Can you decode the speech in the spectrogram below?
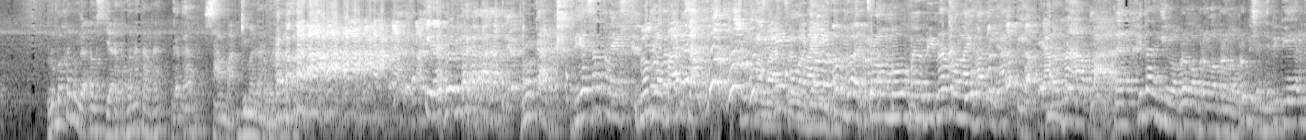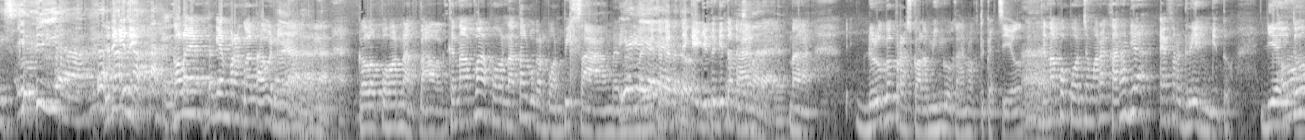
Lu bahkan nggak tahu sejarah pohon Natal kan? Nggak tahu. Sama. Gimana Romo? Kira Bukan. Dia stres. Gue belum baca, gue belum baca bagian itu. Romo Ferdinand mulai hati-hati. Karena apa? Kita lagi ngobrol-ngobrol-ngobrol-ngobrol bisa jadi dia yang diskon. Iya. Jadi gini, kalau yang yang pernah gua tahu nih ya, Iya. kalau pohon Natal, kenapa pohon Natal bukan pohon pisang dan Iya, lain-lain iya, itu kan kayak gitu-gitu kan. Nah, dulu gue pernah sekolah minggu kan waktu kecil. Ah. Kenapa pohon cemara? Karena dia evergreen gitu. Dia Oh, itu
